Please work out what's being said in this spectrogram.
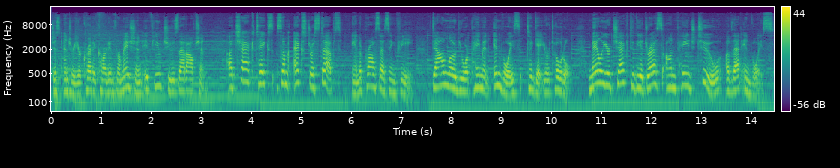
Just enter your credit card information if you choose that option. A check takes some extra steps and a processing fee. Download your payment invoice to get your total. Mail your check to the address on page 2 of that invoice.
